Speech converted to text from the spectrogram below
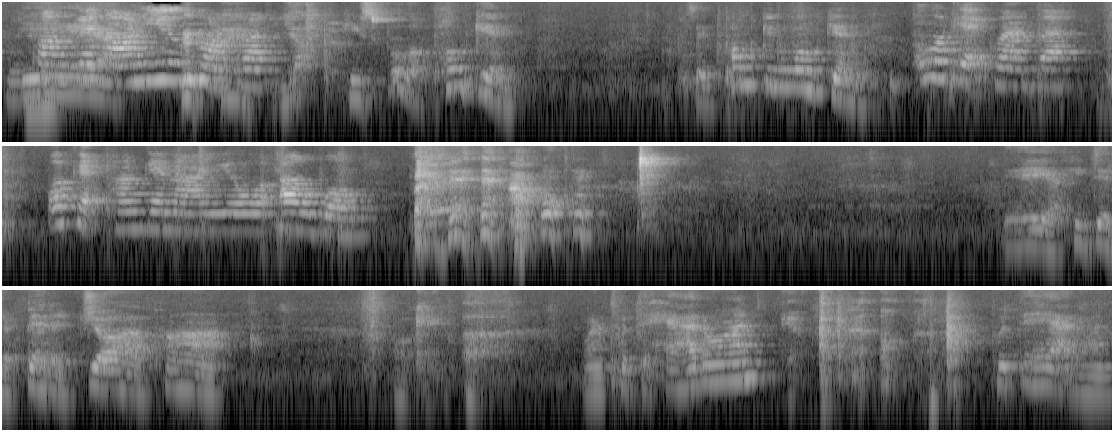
Pumpkin on you, Grandpa. Yup. He's full of pumpkin. Say pumpkin wumpkin. Look at Grandpa. Look at pumpkin on your elbow. Yeah, he did a better job, huh? Okay, uh, Want to put the hat on? yeah. Oh. Put the hat on.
